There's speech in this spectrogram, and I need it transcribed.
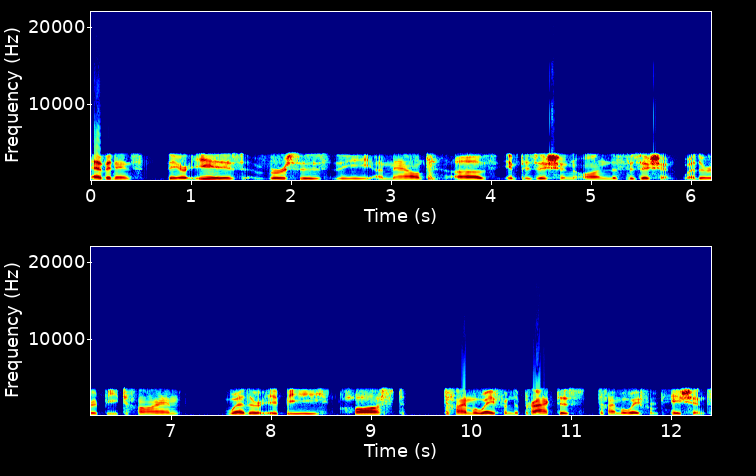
evidence there is versus the amount of imposition on the physician whether it be time whether it be cost time away from the practice, time away from patients,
